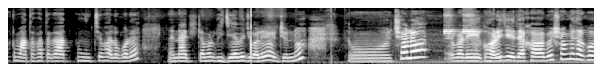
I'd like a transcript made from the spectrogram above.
একটু মাথা ফাতা গা মুছে ভালো করে। নাইটিটা আমার ভিজে যাবে জলে, ওর জন্য। তো চলো, এবারে ঘরে যেয়ে দেখা হবে, সঙ্গে থাকো।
